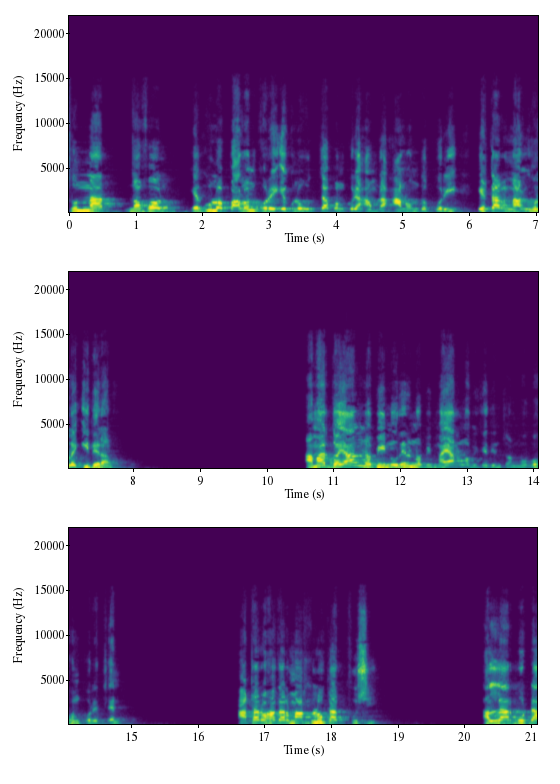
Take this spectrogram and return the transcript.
সুন্নাত, নফল এগুলো পালন করে, এগুলো উদযাপন করে আমরা আনন্দ করি, এটার নাম হলো ঈদের আনন্দ। আমার দয়াল নবী, নূরের নবী, মায়ার নবী যেদিন জন্মগ্রহণ করেছেন, আঠারো হাজার মাখলুকাত খুশি, আল্লাহর গোটা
